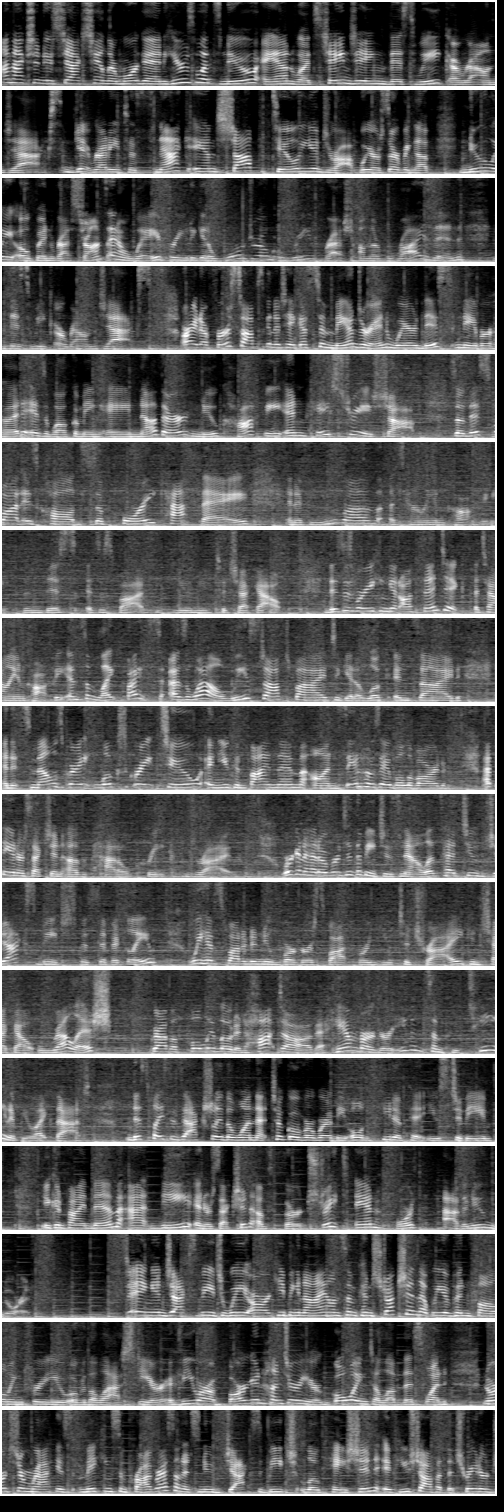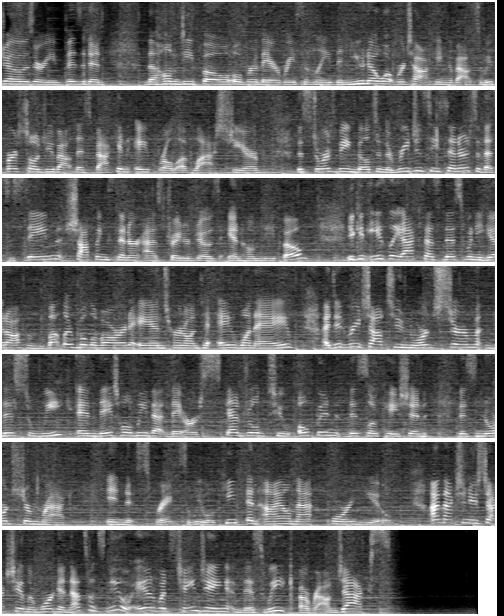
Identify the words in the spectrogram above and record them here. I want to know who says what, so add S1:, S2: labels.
S1: I'm Action News Jax Chandler Morgan. Here's what's new and what's changing this week around Jax. Get ready to snack and shop till you drop. We are serving up newly opened restaurants and a way for you to get a wardrobe refresh on the horizon this week around Jax. All right, our first stop is going to take us to Mandarin, where this neighborhood is welcoming another new coffee and pastry shop. So this spot is called Sapori Cafe. And if you love Italian coffee, then this is a spot you need to check out. This is where you can get authentic Italian coffee and some light bites as well. We stopped by to get a look inside, and it smells great, looks great too, and you can find them on San Jose Boulevard at the intersection of Paddle Creek Drive. We're going to head over to the beaches now. Let's head to Jax Beach specifically. We have spotted a new burger spot for you to try. You can check out Relish. Grab a fully loaded hot dog, a hamburger, even some poutine if you like that. This place is actually the one that took over where the old pita pit used to be. You can find them at the intersection of 3rd Street and 4th Avenue North. Staying in Jax Beach, we are keeping an eye on some construction that we have been following for you over the last year. If you are a bargain hunter, you're going to love this one. Nordstrom Rack is making some progress on its new Jax Beach location. If you shop at the Trader Joe's or you visited the Home Depot over there recently, then you know what we're talking about. So we first told you about this back in April of last year. The store is being built in the Regency Center, so that's the same shopping center as Trader Joe's and Home Depot. You can easily access this when you get off of Butler Boulevard and and turn on to A1A. I did reach out to Nordstrom this week, and they told me that they are scheduled to open this location, this Nordstrom rack, in spring. So we will keep an eye on that for you. I'm Action News Jax Chandler Morgan. That's what's new and what's changing this week around Jax.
